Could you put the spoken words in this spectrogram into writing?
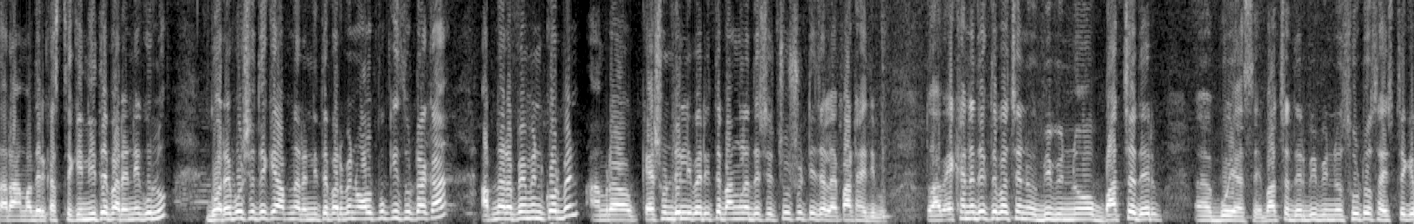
তারা আমাদের কাছ থেকে নিতে পারেন এগুলো। ঘরে বসে থেকে আপনারা নিতে পারবেন অল্প কিছু টাকা। আপনারা পেমেন্ট করবেন, আমরা ক্যাশ অন ডেলিভারিতে বাংলাদেশের চৌষট্টি জেলায় পাঠিয়ে দিব। তো এখানে দেখতে পাচ্ছেন বিভিন্ন বাচ্চাদের বই আছে। বাচ্চাদের বিভিন্ন ছোট সাইজ থেকে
